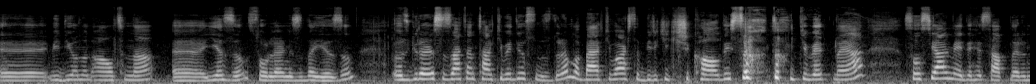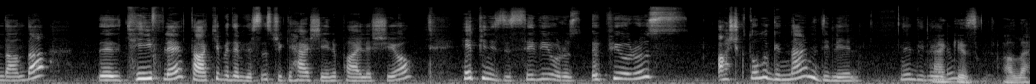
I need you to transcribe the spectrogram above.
e, videonun altına e, yazın. Sorularınızı da yazın. Özgür Aras'ı zaten takip ediyorsunuzdur ama belki varsa bir iki kişi kaldıysa takip etmeyen sosyal medya hesaplarından da e, keyifle takip edebilirsiniz. Çünkü her şeyini paylaşıyor. Hepinizi seviyoruz, öpüyoruz. Aşk dolu günler mi dileyelim? Ne dileyelim? Herkes Allah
